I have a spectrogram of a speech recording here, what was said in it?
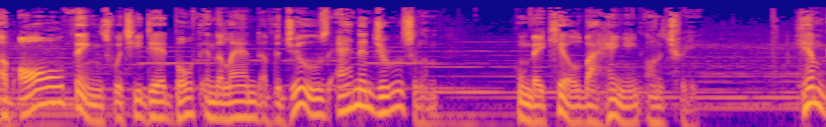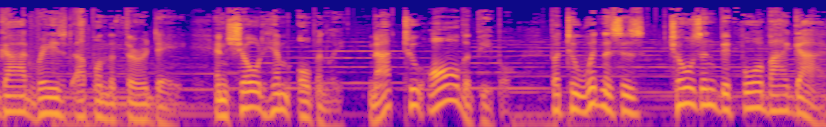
of all things which he did both in the land of the Jews and in Jerusalem, whom they killed by hanging on a tree. Him God raised up on the third day and showed him openly, not to all the people, but to witnesses chosen before by God,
